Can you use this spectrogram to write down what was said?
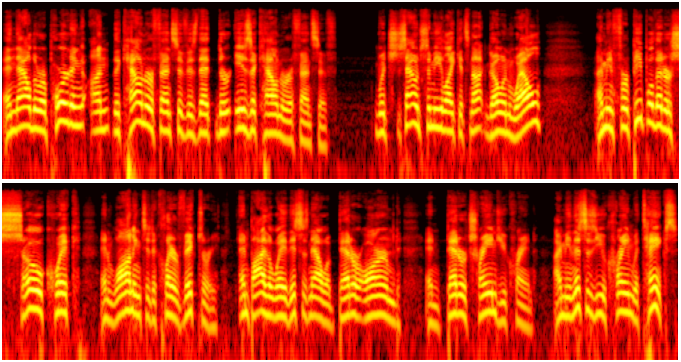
and now the reporting on the counteroffensive is that there is a counteroffensive, which sounds to me like it's not going well. I mean, for people that are so quick and wanting to declare victory, and by the way, this is now a better armed and better trained Ukraine. I mean, this is Ukraine with tanks.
